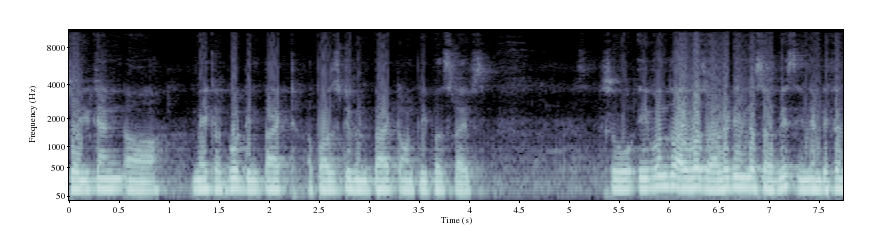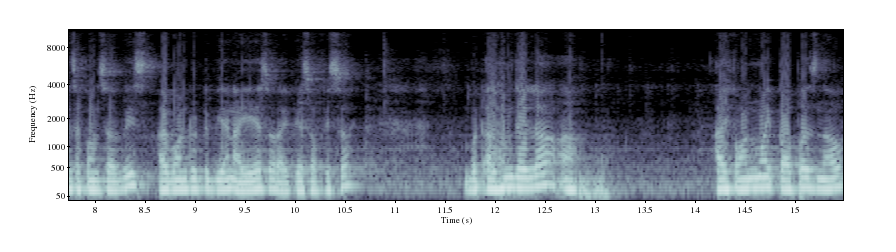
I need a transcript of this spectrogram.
so you can make a good impact a positive impact on people's lives so even though I was already in the service, Indian Defense Account Service, I wanted to be an IAS or IPS officer. But Alhamdulillah, uh, I found my purpose now.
